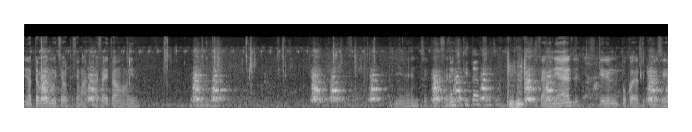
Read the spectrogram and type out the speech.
Y no te muevas mucho, que se mueve. Vas ahí todo movido. Bien, ¿Están chéquense. chiquitas? chiquitas? Ujú. Está genial, tienen un poco de articulación.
